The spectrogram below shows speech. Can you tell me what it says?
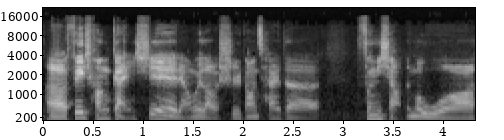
呃非常感谢两位老师刚才的。分享，那么我，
